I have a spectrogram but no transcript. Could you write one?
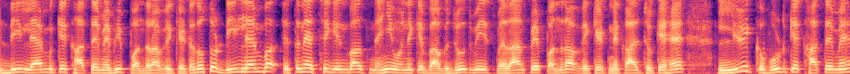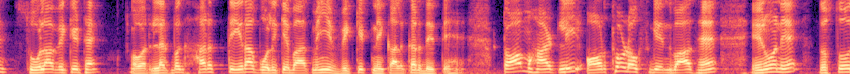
डी लैम्ब के खाते में भी 15 विकेट है। दोस्तों, डी लैम्ब इतने अच्छे गेंदबाज नहीं होने के बावजूद भी इस मैदान पे 15 विकेट निकाल चुके हैं। ल्यूक वुड के खाते में 16 विकेट हैं। और लगभग हर तेरह बॉल के बाद में ये विकेट निकाल कर देते हैं। टॉम हार्टली ऑर्थोडॉक्स गेंदबाज हैं। इन्होंने दोस्तों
